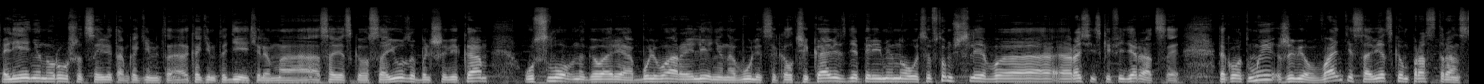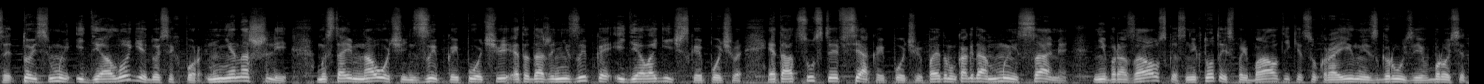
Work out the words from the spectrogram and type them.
Ленину рушатся или там каким-то каким деятелям а, Советского Союза, большевикам. Условно говоря, бульвары Ленина в улице Колчака везде переименовываются, в том числе в э, Российской Федерации. Так вот, мы живем в антисоветском пространстве. То есть мы идеологии до сих пор не нашли. Мы стоим на очень зыбкой почве. Это даже не зыбкая идеологическая почва. Это отсутствие всякой почвы. Поэтому, когда мы сами, не Бразаускас, не кто-то из Прибалтики, с Украины, из Грузии вбросит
